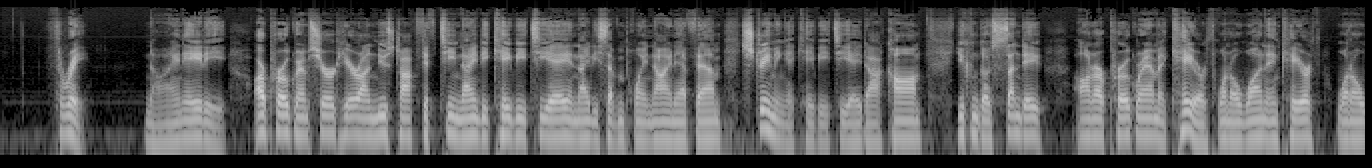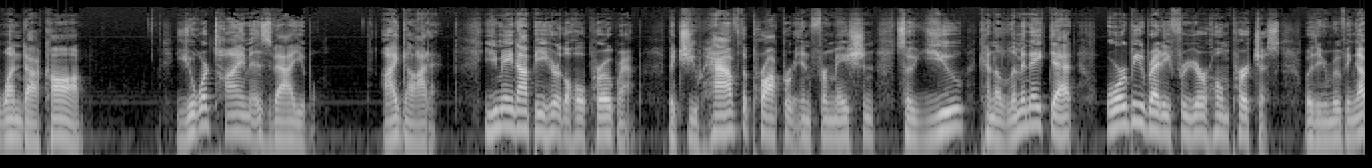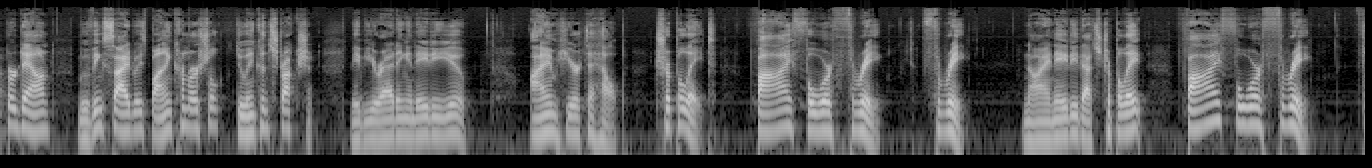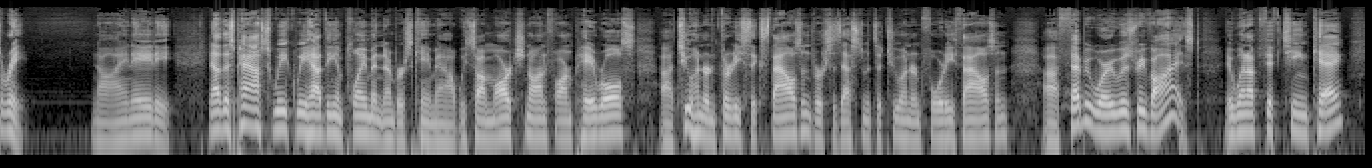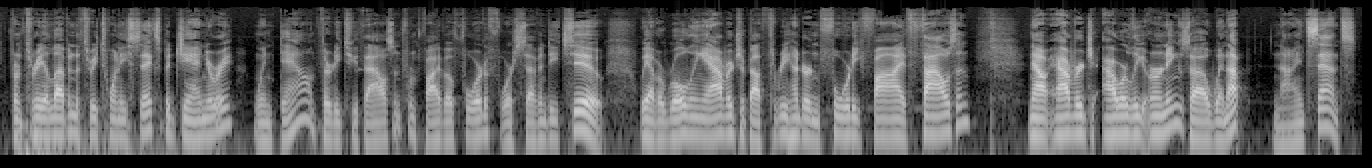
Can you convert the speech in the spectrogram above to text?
3980. Our program's heard here on News Talk 1590 KVTA and 97.9 FM, streaming at kvta.com. You can go Sunday on our program at KEarth 101 and KEarth101.com. Your time is valuable. I got it. You may not be here the whole program, but you have the proper information so you can eliminate debt or be ready for your home purchase, whether you're moving up or down, moving sideways, buying commercial, doing construction. Maybe you're adding an ADU. I am here to help. 888 543 3980. That's 888 543 3980. Now, this past week, we had the employment numbers came out. We saw March non-farm payrolls, uh, 236,000 versus estimates of 240,000. Uh, February was revised. It went up 15K from 311 to 326, but January went down 32,000 from 504 to 472. We have a rolling average of about 345,000. Now, average hourly earnings uh, went up 9 cents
